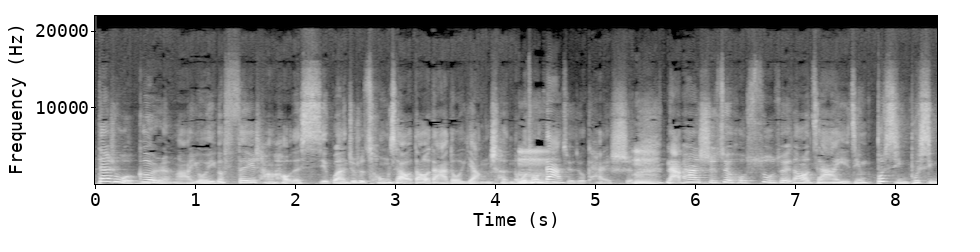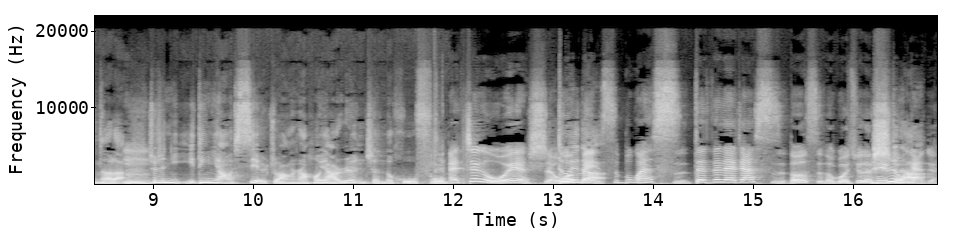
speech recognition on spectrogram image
但是我个人啊，有一个非常好的习惯，就是从小到大都养成的，我从大学就开始，嗯。哪怕是最后宿醉到家已经不行不行的了，嗯。就是你一定要卸妆，然后要认真的护肤。哎，这个我也是，我每次不管死在在在家死都死得过去的那种感觉，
